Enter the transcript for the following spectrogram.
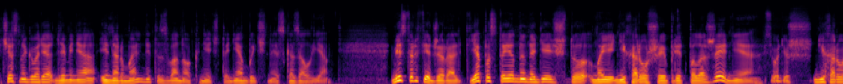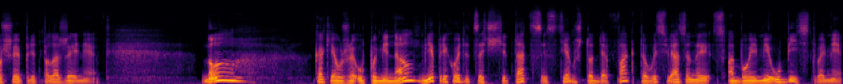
«Честно говоря, для меня и нормальный это звонок, нечто необычное», — сказал я. «Мистер Фиджеральд, я постоянно надеюсь, что мои нехорошие предположения — всего лишь нехорошие предположения. Но, как я уже упоминал, мне приходится считаться с тем, что де-факто вы связаны с обоими убийствами».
